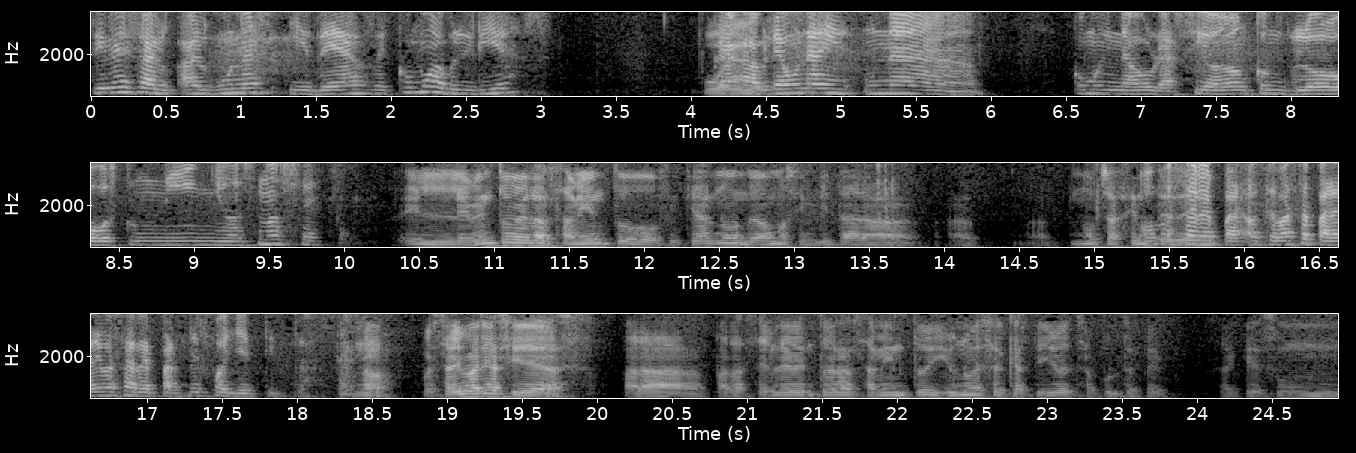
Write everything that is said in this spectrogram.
¿Tienes al- algunas ideas de cómo abrirías? Pues, Habría una, una como inauguración con globos, con niños, no sé. el evento de lanzamiento oficial, ¿no? Donde vamos a invitar a, a- a mucha gente. O, vas de- a o te vas a parar y vas a repartir folletitos. No, pues hay varias ideas para, para hacer el evento de lanzamiento y uno es el castillo de Chapultepec. O sea, que es un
